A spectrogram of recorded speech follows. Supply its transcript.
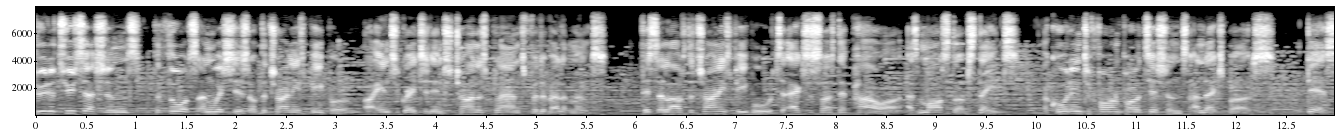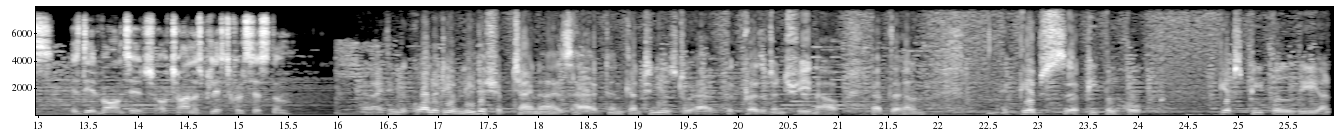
Through the two sessions, the thoughts and wishes of the Chinese people are integrated into China's plans for development. This allows the Chinese people to exercise their power as master of state. According to foreign politicians and experts, this is the advantage of China's political system. And I think the quality of leadership China has had and continues to have with President Xi now at the helm gives uh, people hope, gives people the uh,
